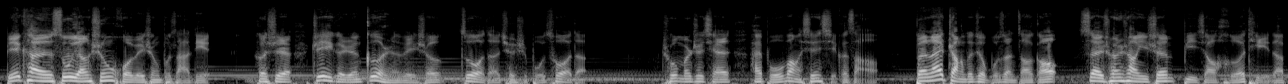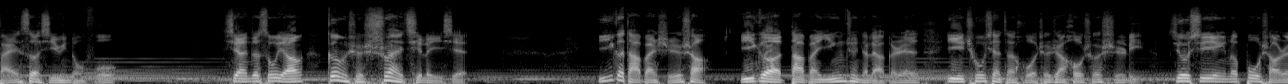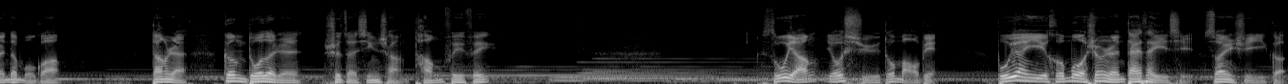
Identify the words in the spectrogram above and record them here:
别看苏阳生活卫生不咋地，可是这个人个人卫生做的却是不错的。出门之前还不忘先洗个澡，本来长得就不算糟糕，再穿上一身比较合体的白色系运动服，显得苏阳更是帅气了一些。一个打扮时尚，一个打扮英俊的两个人一出现在火车站候车室里，就吸引了不少人的目光。当然，更多的人是在欣赏唐菲菲。苏阳有许多毛病，不愿意和陌生人待在一起，算是一个。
